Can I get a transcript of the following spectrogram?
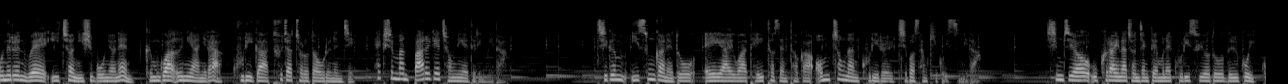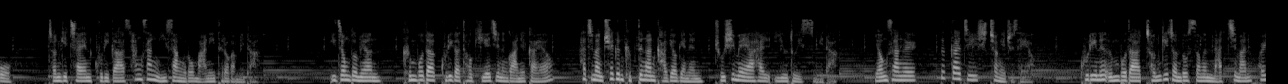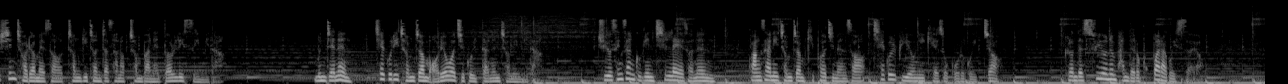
오늘은 왜 2025년엔 금과 은이 아니라 구리가 투자처로 떠오르는지 핵심만 빠르게 정리해드립니다. 지금 이 순간에도 AI와 데이터 센터가 엄청난 구리를 집어삼키고 있습니다. 심지어 우크라이나 전쟁 때문에 구리 수요도 늘고 있고 전기차엔 구리가 상상 이상으로 많이 들어갑니다. 이 정도면 금보다 구리가 더 귀해지는 거 아닐까요? 하지만 최근 급등한 가격에는 조심해야 할 이유도 있습니다. 영상을 끝까지 시청해주세요. 구리는 은보다 전기 전도성은 낮지만 훨씬 저렴해서 전기 전자산업 전반에 널리 쓰입니다. 문제는 채굴이 점점 어려워지고 있다는 점입니다. 주요 생산국인 칠레에서는 광산이 점점 깊어지면서 채굴 비용이 계속 오르고 있죠. 그런데 수요는 반대로 폭발하고 있어요.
